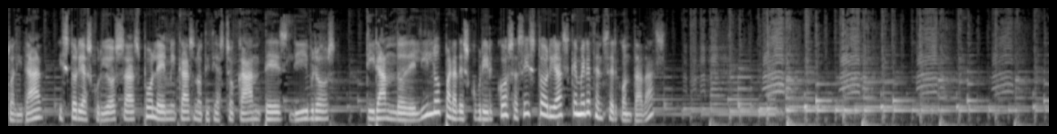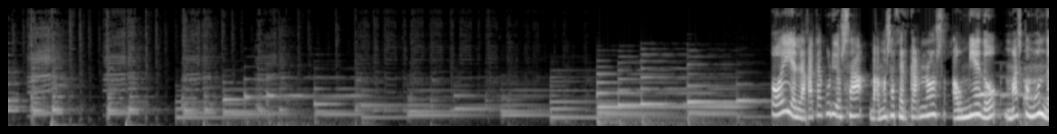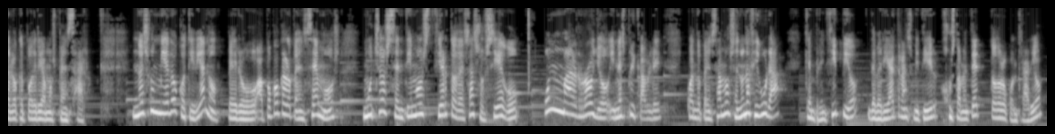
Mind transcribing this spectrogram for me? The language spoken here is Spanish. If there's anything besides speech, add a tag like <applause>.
actualidad, historias curiosas, polémicas, noticias chocantes, libros, tirando del hilo para descubrir cosas e historias que merecen ser contadas. En La Gata Curiosa vamos a acercarnos a un miedo más común de lo que podríamos pensar. No es un miedo cotidiano, pero a poco que lo pensemos, muchos sentimos cierto desasosiego, un mal rollo inexplicable cuando pensamos en una figura que en principio debería transmitir justamente todo lo contrario.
